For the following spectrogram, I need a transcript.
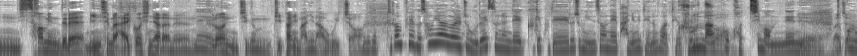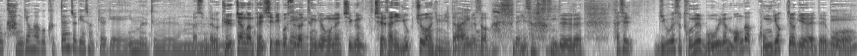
음, 서민들의 민심을 알 것이냐라는 네. 그런 지금 비판이 많이 나오고 있죠. 우리가 트럼프의 그 성향을 좀 우려했었는데 그게 그대로 좀 인선에 반영이 되는 것 같아요. 그렇죠. 돈 많고 거침없는 예, 조금 강경하고 극단적인 성격의 인물들. 음. 맞습니다. 그 교육장관 베시 디보스 네. 같은 경우는 지금 재산이 6조 원입니다. 아이고. 그래서 네. 이 사람들은 사실 미국에서 돈을 모으려면 뭔가 공격적이어야 되고 네.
